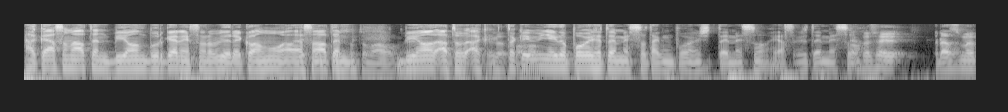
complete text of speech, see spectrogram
Ako ja som mal ten Beyond Burger, nechcem robiť reklamu, ale ja, Ja som mal som- ten ja som to mal. Beyond a Ja- to, ja ak, to to mal. mi niekto povie, že to je meso, tak mu poviem, že to je meso. Jasne, že to je meso. Akože raz sme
